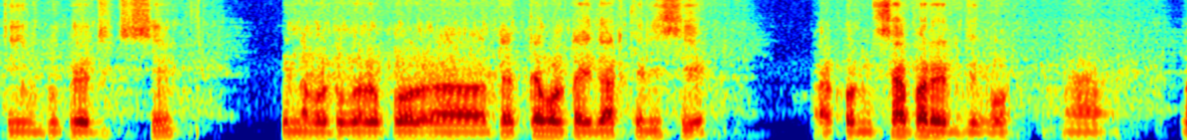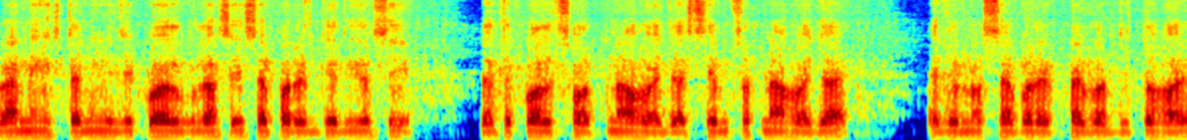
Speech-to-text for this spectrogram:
টিউব ঢুকিয়ে দিচ্ছি। তিন নম্বর ঢুকানোর পর টেবলটা এই আটকে দিচ্ছি। এখন সেপারেট দিব। রানিং স্টার্নিং যে কয়েলগুলো আছে সেপারেট দিয়ে দিয়েছি। যাতে কল শর্ট না হয়ে যায় সেম শর্ট না হয়ে যায়। এই জন্য সেপারেট ফাইবার দিতে হয়।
